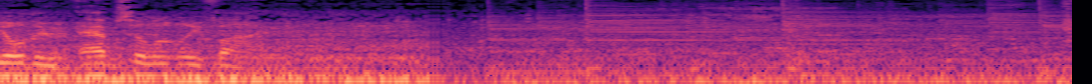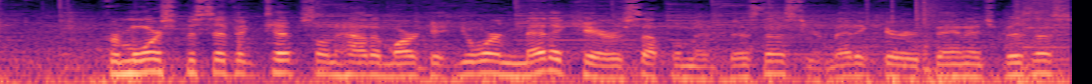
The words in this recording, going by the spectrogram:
you'll do absolutely fine. For more specific tips on how to market your Medicare supplement business, your Medicare Advantage business,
